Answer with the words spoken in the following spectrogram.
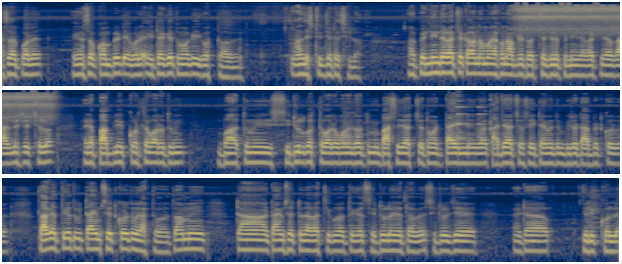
আসার পরে এখানে সব কমপ্লিট এবারে এইটাকে তোমাকে ই করতে হবে। আনলিস্টেড যেটা ছিল। আর পেন্ডিং দেখাচ্ছে কারণ আমার এখন আপডেট হচ্ছে। যেটা পেন্ডিং দেখাচ্ছে আনলিস্টেড ছিল, এটা পাবলিক করতে পারো তুমি। বা তুমি শিডিউল করতে পারো মানে ধরো তুমি বাসে যাচ্ছ, তোমার টাইম নেই বা কাজে আছো, সেই টাইমে তুমি ভিডিওটা আপডেট করবে। তো আগের থেকে তুমি টাইম সেট করে তুমি রাখতে পারো। তো আমি টাইম সেটটা দেখাচ্ছি কোথা থেকে শিডিউলে যেতে হবে। শিডিউল যে এটা ক্লিক করলে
